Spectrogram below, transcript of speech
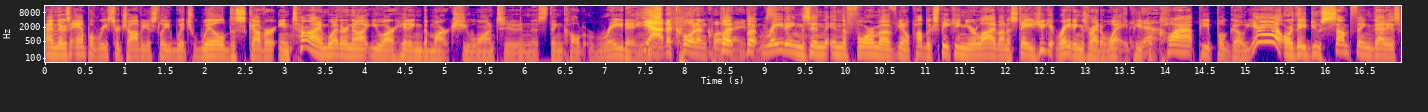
And there's ample research, obviously, which will discover in time whether or not you are hitting the marks you want to in this thing called ratings. Yeah, the quote unquote. But ratings. but ratings in in the form of you know public speaking, you're live on a stage, you get ratings right away. People yeah. clap, people go yeah, or they do something that is.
